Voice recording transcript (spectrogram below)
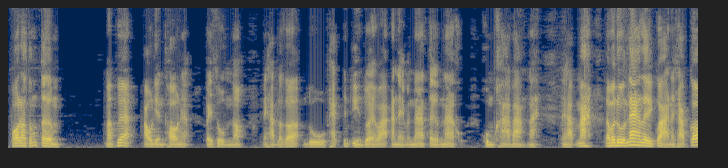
เพราะเราต้องเติมมาเพื่อเอาเหรียญทองเนี่ยไปสุ่มเนาะนะครับ แล้วก็ดูแพ็คอื่นๆด้วยว่าอันไหนมันน่าเติมน่าคุ้มค่าบ้างนะนะครับมาเรามาดูแรกเลยดีกว่านะครับ ก็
